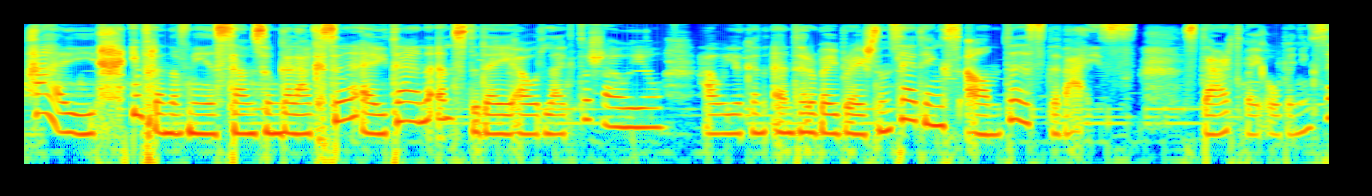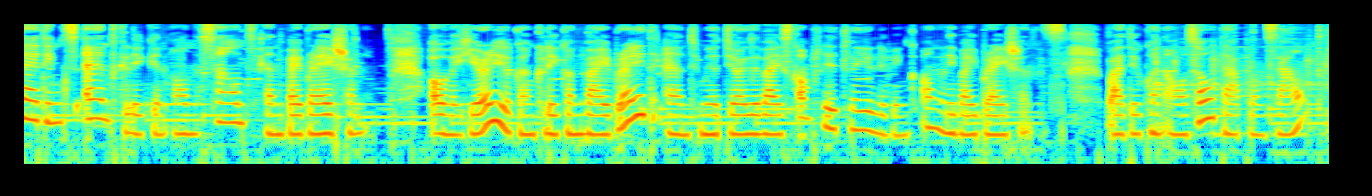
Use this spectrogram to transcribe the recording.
Hi! In front of me is Samsung Galaxy A10 and today I would like to show you how you can enter vibration settings on this device. Start by opening settings and clicking on sound and vibration. Over here you can click on vibrate and mute your device completely leaving only vibrations. But you can also tap on sound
